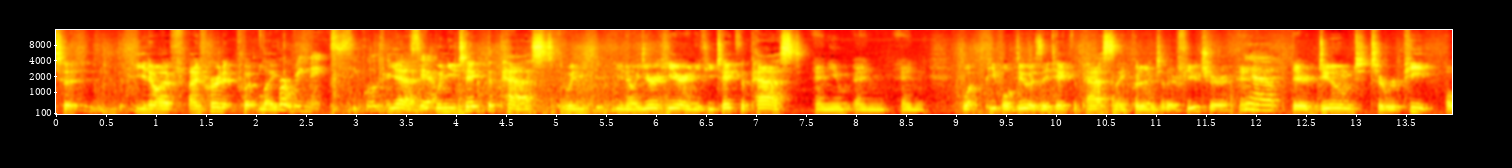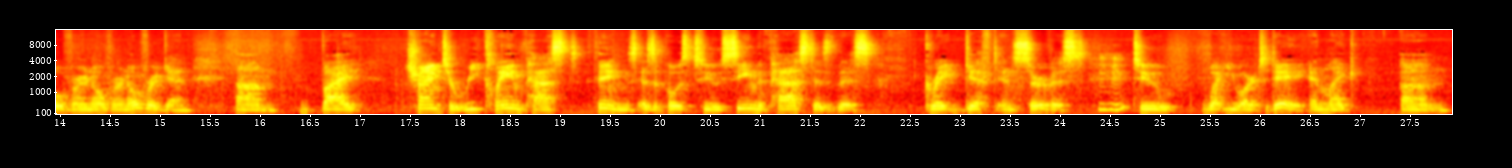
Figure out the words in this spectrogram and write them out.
to you know, I've I've heard it put like or remakes, sequels. yeah, remakes, when you take the past, when you know you're here, and if you take the past and you and and what people do is they take the past and they put it into their future, and Yeah. they're doomed to repeat over and over and over again um, by trying to reclaim past things as opposed to seeing the past as this great gift and service to what you are today, and like. Um,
